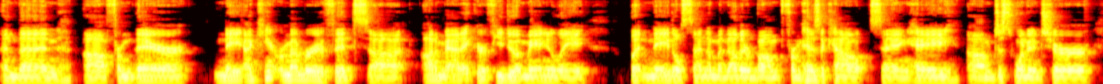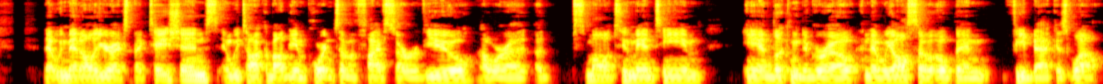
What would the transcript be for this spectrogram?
and then uh, from there, Nate. I can't remember if it's uh, automatic or if you do it manually, but Nate will send them another bump from his account saying, "Hey, um, just want to ensure." That we met all your expectations and we talk about the importance of a five star review. How we're a, a small two man team and looking to grow and then we also open feedback as well.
